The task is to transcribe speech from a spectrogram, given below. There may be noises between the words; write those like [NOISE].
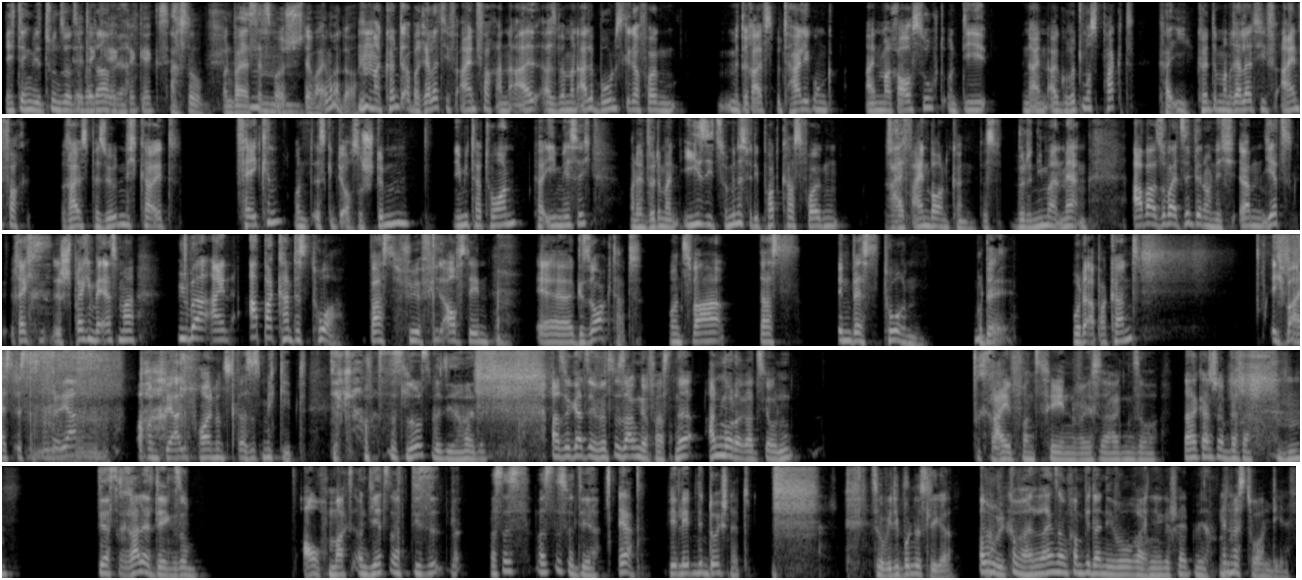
Ich denke, wir tun so, als ob er da wäre. Ach so, wann war er das letzte Mal? Hm. Der war immer da. Man könnte aber relativ einfach an all, also wenn man alle Bundesliga-Folgen mit Ralfs Beteiligung einmal raussucht und die in einen Algorithmus packt, KI, könnte man relativ einfach Ralfs Persönlichkeit faken und es gibt ja auch so Stimmenimitatoren, KI-mäßig. Und dann würde man easy, zumindest für die Podcast-Folgen, Ralf einbauen können. Das würde niemand merken. Aber soweit sind wir noch nicht. Ähm, jetzt sprechen wir erstmal über ein aberkanntes Tor, was für viel Aufsehen äh, gesorgt hat. Und zwar das Investorenmodell wurde aberkannt. Ich weiß, es ist brillant. Und wir alle freuen uns, dass es mich gibt. Digga, was ist los mit dir heute? Also ganz ehrlich, wird zusammengefasst, ne? Anmoderation drei von zehn, würde ich sagen, so. Ah, ganz schön besser. Mhm. Das Ralle-Ding, so auch Max. Und jetzt noch diese, was ist, was ist mit dir? Ja, wir leben den Durchschnitt. So wie die Bundesliga. Oh, guck mal, langsam kommt wieder Niveau rein, hier gefällt mir. Investorendeal.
